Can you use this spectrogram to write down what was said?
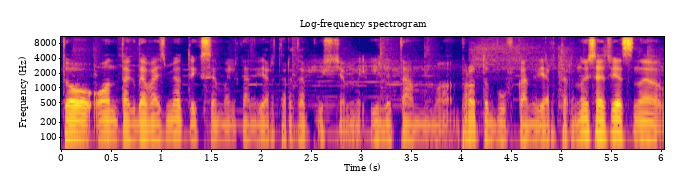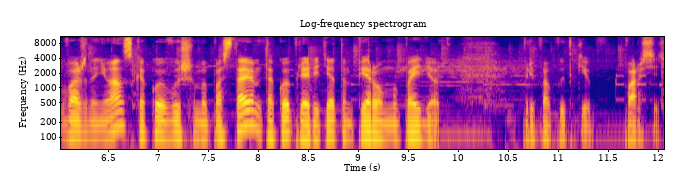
то он тогда возьмет XML-конвертер, допустим, или там э, протобуф конвертер. Ну и, соответственно, важный нюанс, какой выше мы поставим, такой приоритетом первым и пойдет при попытке парсить.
